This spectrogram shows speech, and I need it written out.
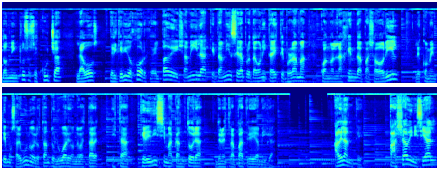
donde incluso se escucha la voz del querido Jorge, del padre de Yamila, que también será protagonista de este programa cuando en la agenda payadoril les comentemos algunos de los tantos lugares donde va a estar esta queridísima cantora de nuestra patria y amiga. Adelante, payada inicial,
